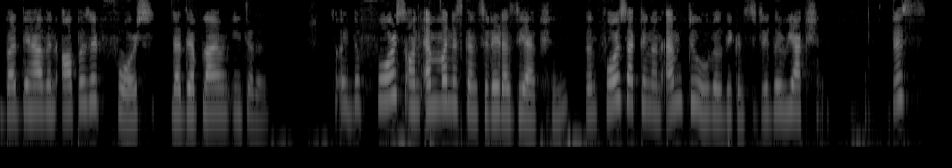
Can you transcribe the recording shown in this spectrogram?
but they have an opposite force that they apply on each other. So if the force on m1 is considered as the action, then force acting on m2 will be considered the reaction. This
